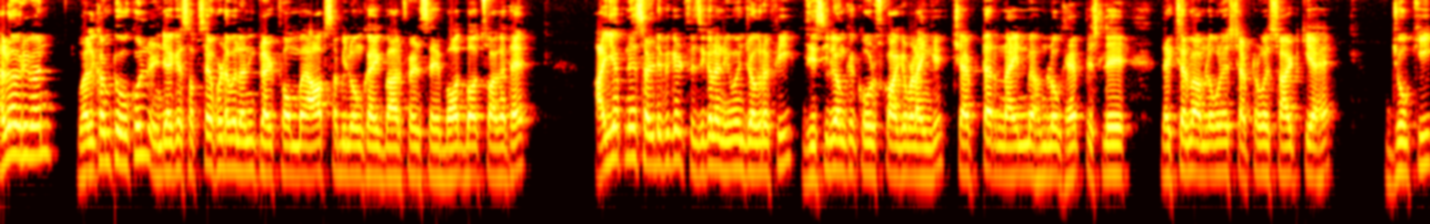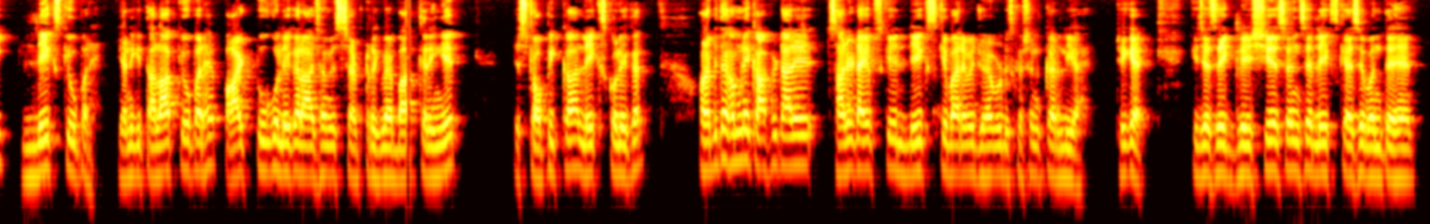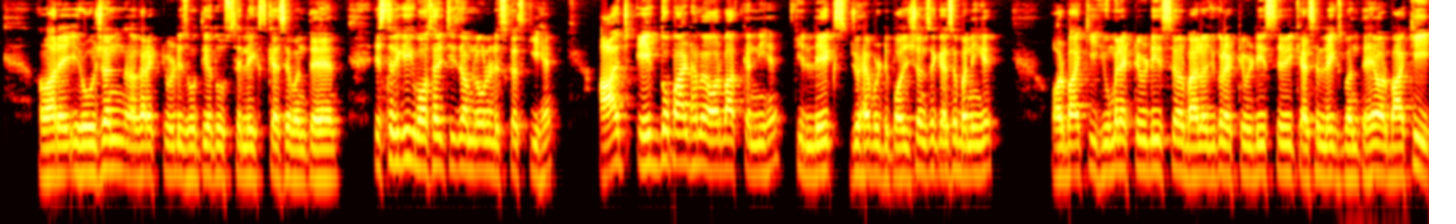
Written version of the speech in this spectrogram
Hello everyone welcome to ओकुल India के सबसे अफोर्डेबल लर्निंग प्लेटफॉर्म में आप सभी लोगों का एक बार फिर से बहुत बहुत स्वागत है। आइए अपने certificate physical and human geography GC लोगों के कोर्स को आगे बढ़ाएँगे। चैप्टर नाइन में हम लोग हैं, पिछले लेक्चर में हम लोगों ने इस चैप्टर को स्टार्ट किया है, जो कि लेक्स के ऊपर है, यानी कि तालाब के ऊपर है। पार्ट टू को लेकर आज हम इस चैप्टर की बात करेंगे, इस टॉपिक का लेक्स को लेकर। और अभी तक हमने काफ़ी सारे सारे टाइप्स के लेक्स के बारे में जो है वो डिस्कशन कर लिया है, ठीक है? कि जैसे ग्लेशियसन से लेक्स कैसे बनते हैं हमारे इरोजन अगर एक्टिविटीज़ होती है तो उससे लेक्स कैसे बनते हैं? इस तरीके की बहुत सारी चीज़ें हम लोगों ने डिस्कस की है। आज एक दो पार्ट हमें और बात करनी है कि लेक्स जो है वो डिपोजिशन से कैसे बनेंगे और बाकी ह्यूमन एक्टिविटीज़ से और बायोलॉजिकल एक्टिविटीज़ से भी कैसे लेक्स बनते हैं और बाकी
